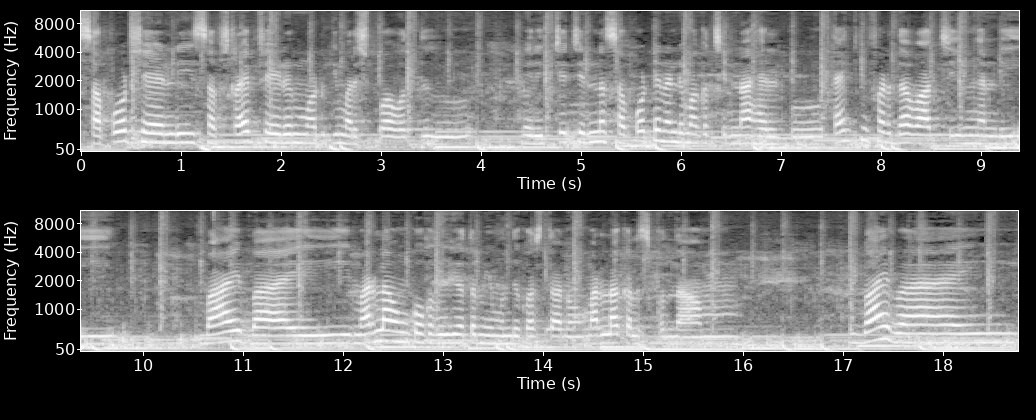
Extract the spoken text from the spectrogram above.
సపోర్ట్ చేయండి సబ్స్క్రైబ్ చేయడం మటుకి మర్చిపోవద్దు. మీరు ఇచ్చే చిన్న సపోర్టేనండి మాకు చిన్న help. Thank you for the watching అండి. బాయ్ బాయ్ మరలా ఇంకొక వీడియోతో మీ ముందుకు వస్తాను మరలా కలుసుకుందాం. బాయ్ బాయ్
